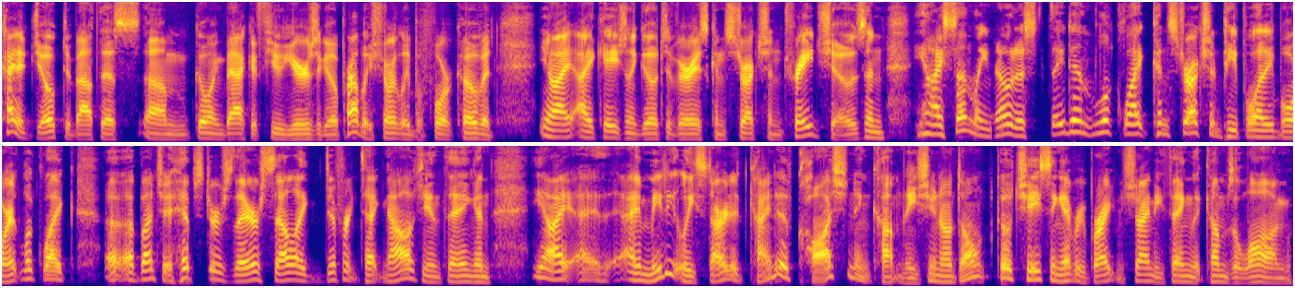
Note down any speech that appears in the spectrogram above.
kind of joked about this um, going back a few years ago, probably shortly before COVID. You know, I, I, occasionally go to various construction trade shows, and you know, I suddenly noticed they didn't look like construction people anymore. It looked like a, a bunch of hipsters there selling different technology and thing. And you know, I, I immediately started kind of cautioning companies. You know, don't go chasing every bright and shiny thing that comes along,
